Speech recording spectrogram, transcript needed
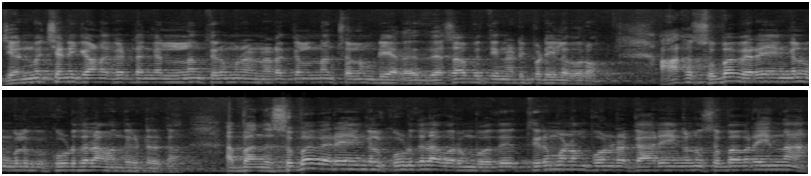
ஜென்மச்சனி காலகட்டங்கள்லாம் திருமணம் நடக்கலன்னா சொல்ல முடியாது. அது தசாபத்தின் அடிப்படையில் வரும். ஆக சுப விரயங்கள் உங்களுக்கு கூடுதலாக வந்துக்கிட்டு இருக்கும் அப்போ அந்த சுப விரயங்கள் கூடுதலாக வரும்போது திருமணம் போன்ற காரியங்களும் சுப விரயம் தான்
